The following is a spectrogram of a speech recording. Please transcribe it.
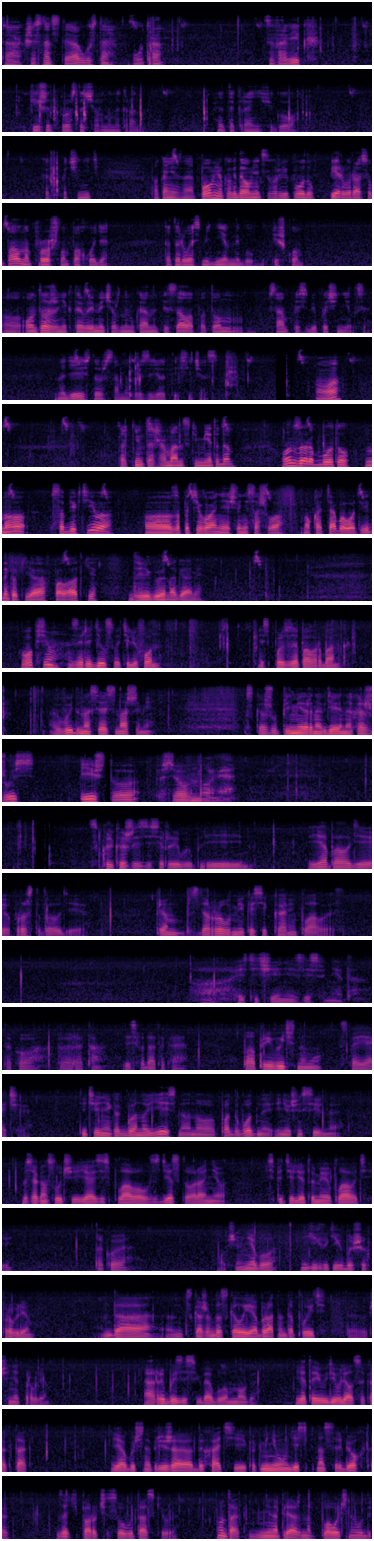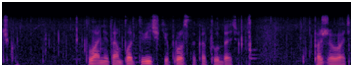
Так, 16 августа, утро. Цифровик пишет просто черным экраном. Это крайне фигово. Как починить? Пока не знаю. Помню, когда у меня цифровик в воду первый раз упал на прошлом походе, который восьмидневный был, пешком. Он тоже некоторое время черным экраном писал, а потом сам по себе починился. Надеюсь, то же самое произойдет и сейчас. О, каким-то шаманским методом он заработал, но с объектива э, запотевание еще не сошло. Но хотя бы вот видно, как я в палатке двигаю ногами. В общем, зарядил свой телефон, используя Powerbank. Выйду на связь с нашими. Скажу примерно, где я нахожусь и что все в норме. Сколько же здесь рыбы, блин. Я балдею, просто балдею. Прям здоровыми косяками плавает. И течения здесь нет такого, которое там. Здесь вода такая по привычному стоячая. Течение как бы оно есть, но оно подводное и не очень сильное. Во всяком случае, я здесь плавал с детства раннего. С пяти лет умею плавать и такое. В общем, не было никаких таких больших проблем. Да, скажем, до скалы и обратно доплыть, вообще нет проблем. А рыбы здесь всегда было много. Я-то и удивлялся, как так. Я обычно приезжаю отдыхать и как минимум 10-15 рыбёх так за пару часов вытаскиваю. Ну так, не напряженно, плавочную удочку. В плане там плотвички просто коту дать, пожевать.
